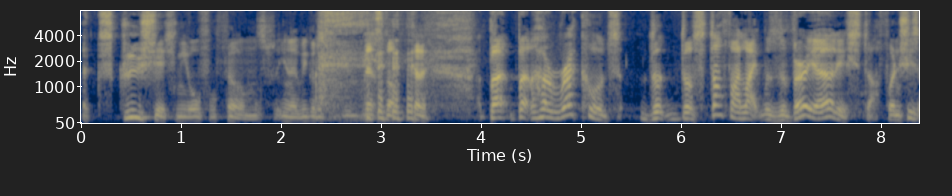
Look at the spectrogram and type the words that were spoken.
excruciatingly awful films. You know, we got to let's not kind of. But but her records, the the stuff I like was the very early stuff when she's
